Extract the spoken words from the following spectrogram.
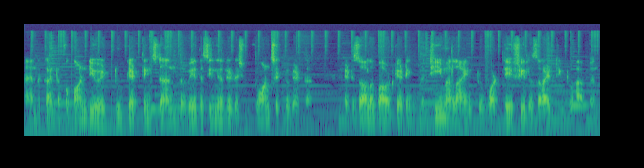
and a kind of a conduit to get things done the way the senior leadership wants it to get done it is all about getting the team aligned to what they feel is the right thing to happen,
